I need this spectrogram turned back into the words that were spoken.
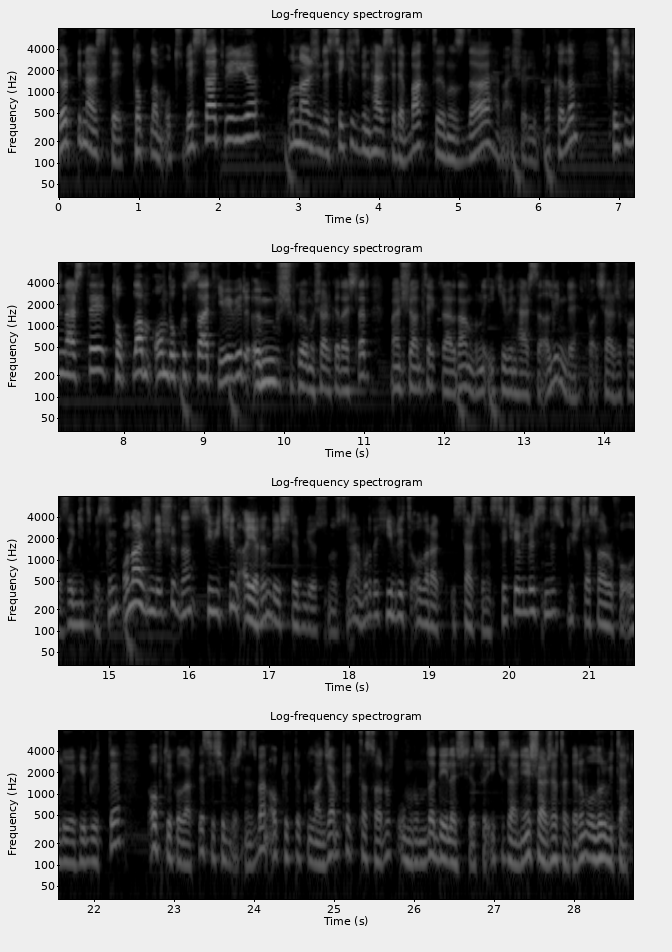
4000 Hz'de toplam 35 saat veriyor. Onun haricinde 8000 Hz'e de baktığımızda hemen şöyle bir bakalım. 8000 Hz'de toplam 19 saat gibi bir ömür çıkıyormuş arkadaşlar. Ben şu an tekrardan bunu 2000 Hz'e alayım da şarjı fazla gitmesin. Onun haricinde şuradan switch'in ayarını değiştirebiliyorsunuz. Yani burada hibrit olarak isterseniz seçebilirsiniz. Güç tasarrufu oluyor hibritte. Optik olarak da seçebilirsiniz. Ben optikte kullanacağım. Pek tasarruf umurumda değil açıkçası. 2 saniye şarja takarım olur biter.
